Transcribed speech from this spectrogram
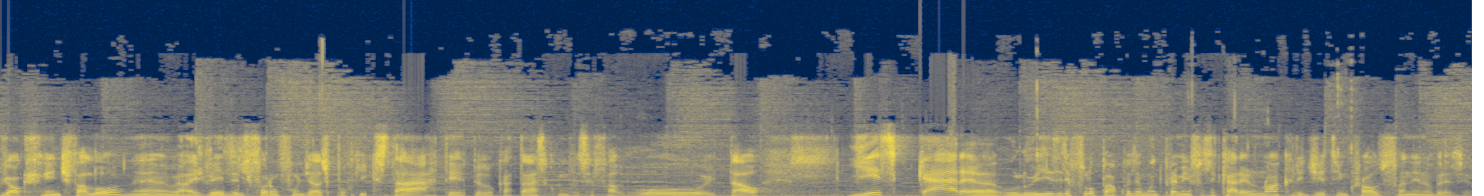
jogos que a gente falou, né? Às vezes eles foram fundados por Kickstarter, pelo Catarse, como você falou e tal. E esse cara, o Luiz, ele falou uma coisa muito pra mim. Ele falou assim, cara, eu não acredito em crowdfunding no Brasil.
